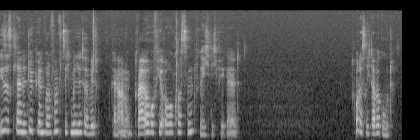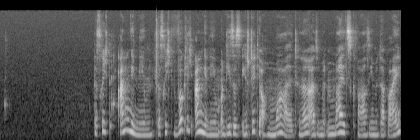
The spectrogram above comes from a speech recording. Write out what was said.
dieses kleine Typchen von 50 Milliliter wird keine Ahnung, 3 Euro, 4 Euro kosten. Richtig viel Geld. Oh, das riecht aber gut. Das riecht angenehm. Das riecht wirklich angenehm. Und dieses, hier steht ja auch Malt, ne? also mit Malz quasi mit dabei.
